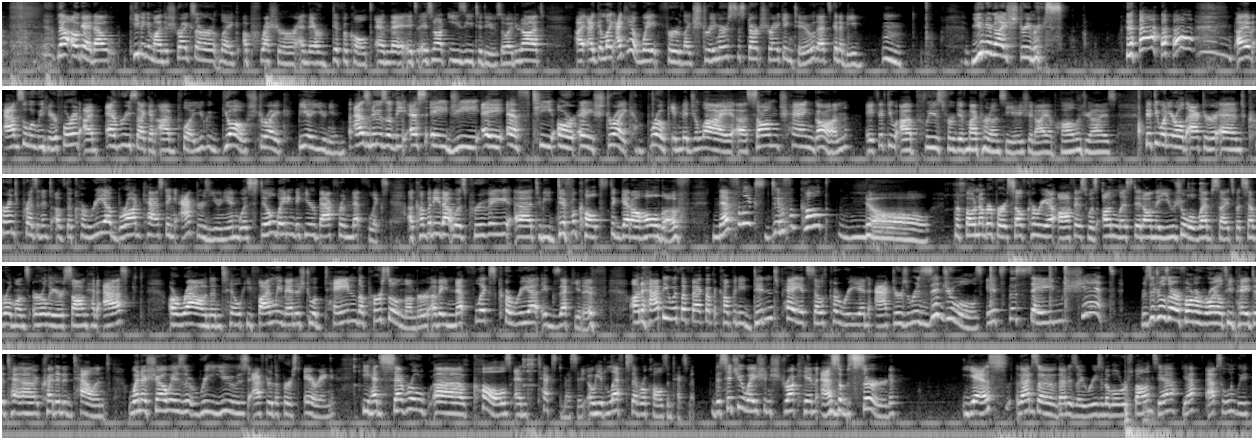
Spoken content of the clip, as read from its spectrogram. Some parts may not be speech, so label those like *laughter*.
*laughs* now, okay, now keeping in mind the strikes are like a pressure and they are difficult and they, it's it's not easy to do. So I do not I, I can like I can't wait for like streamers to start striking too. That's gonna be mm, unionized streamers. *laughs* *laughs* I am absolutely here for it. I'm every second I'm play. You could go strike, be a union. As news of the SAGAFTRA strike broke in mid-July, uh, Song Chang-gon, a 50 uh, please forgive my pronunciation. I apologize. 51 year old actor and current president of the Korea Broadcasting Actors Union was still waiting to hear back from Netflix, a company that was proving uh, to be difficult to get a hold of. Netflix? Difficult? No. The phone number for its South Korea office was unlisted on the usual websites, but several months earlier, Song had asked around until he finally managed to obtain the personal number of a Netflix Korea executive. *laughs* Unhappy with the fact that the company didn't pay its South Korean actors residuals. It's the same shit. Residuals are a form of royalty paid to ta- credited talent when a show is reused after the first airing. He had several uh, calls and text message. Oh, he had left several calls and text message. The situation struck him as absurd. Yes, that's a that is a reasonable response. Yeah, yeah, absolutely.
